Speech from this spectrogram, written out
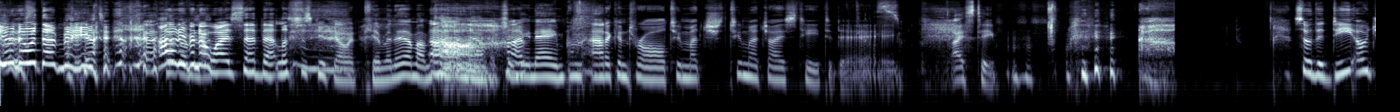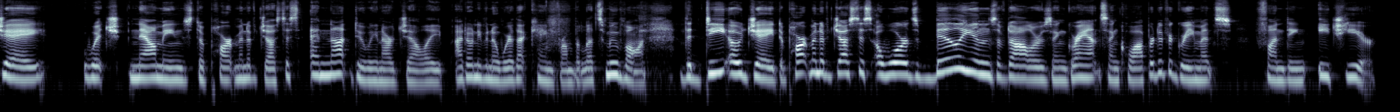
don't even know what that means. I don't even know why I said that. Let's just keep going. Kim and M, I'm telling you, that's your new name. I'm out of control. Too much too much iced tea today. Iced tea. So the DOJ which now means Department of Justice, and not doing our jelly. I don't even know where that came from, but let's move on. The DOJ, Department of Justice, awards billions of dollars in grants and cooperative agreements funding each year,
